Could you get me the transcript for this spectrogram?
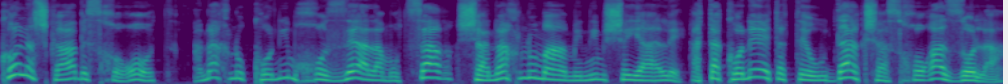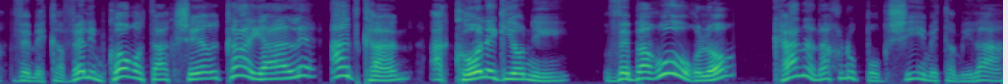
כל השקעה בסחורות, אנחנו קונים חוזה על המוצר שאנחנו מאמינים שיעלה. אתה קונה את התעודה כשהסחורה זולה, ומקווה למכור אותה כשערכה יעלה. עד כאן הכל הגיוני וברור, לא? כאן אנחנו פוגשים את המילה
